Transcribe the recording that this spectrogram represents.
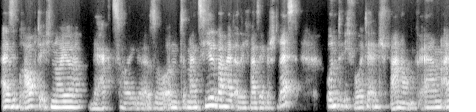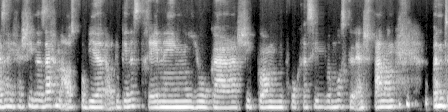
Also brauchte ich neue Werkzeuge. So und mein Ziel war halt, also ich war sehr gestresst und ich wollte Entspannung. Ähm, also habe ich verschiedene Sachen ausprobiert: autogenes Training, Yoga, Qigong, progressive Muskelentspannung. Und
